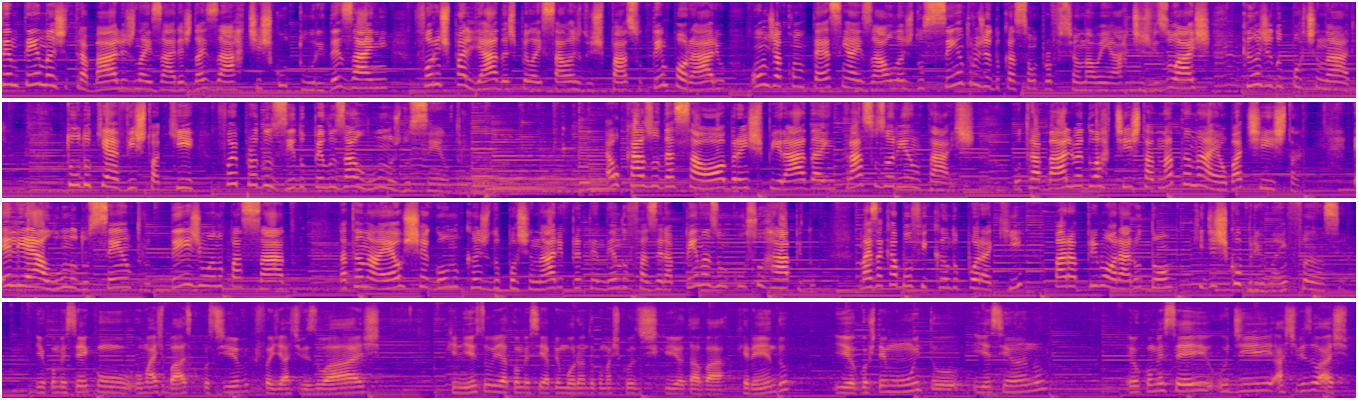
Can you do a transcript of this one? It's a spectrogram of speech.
Centenas de trabalhos nas áreas das artes, cultura e design foram espalhadas pelas salas do espaço temporário onde acontecem as aulas do Centro de Educação Profissional em Artes Visuais Cândido Portinari. Tudo o que é visto aqui foi produzido pelos alunos do centro. É o caso dessa obra inspirada em traços orientais. O trabalho é do artista Natanael Batista. Ele é aluno do centro desde o ano passado. Natanael chegou no Cândido Portinari pretendendo fazer apenas um curso rápido, mas acabou ficando por aqui para aprimorar o dom que descobriu na infância. Eu comecei com o mais básico possível, que foi de artes visuais, que nisso já comecei aprimorando algumas coisas que eu estava querendo e eu gostei muito e esse ano eu comecei o de artes visuais,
